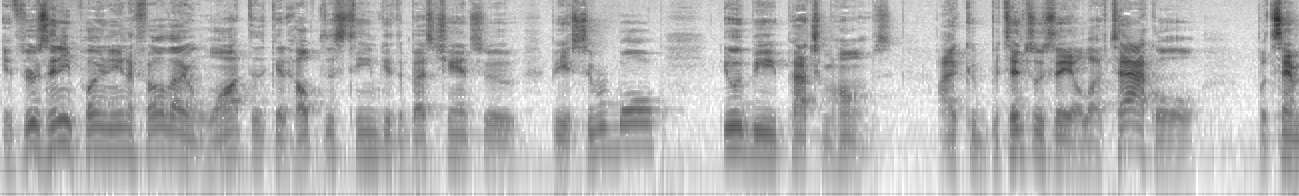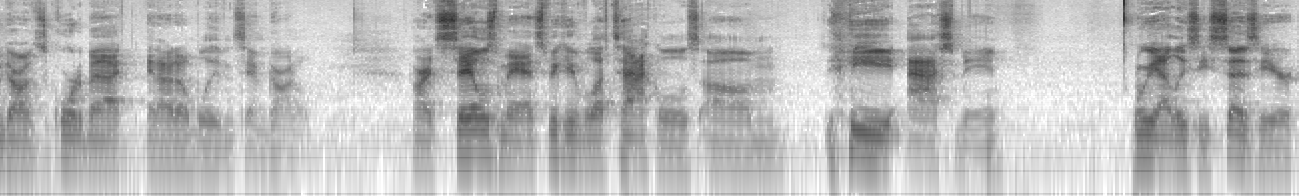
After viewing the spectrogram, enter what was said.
if there's any player in the NFL that I want that could help this team get the best chance to be a Super Bowl, it would be Patrick Mahomes. I could potentially say a left tackle, but Sam Darnold's a quarterback, and I don't believe in Sam Darnold. All right, salesman. Speaking of left tackles, um, he asked me or yeah, at least he says here,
